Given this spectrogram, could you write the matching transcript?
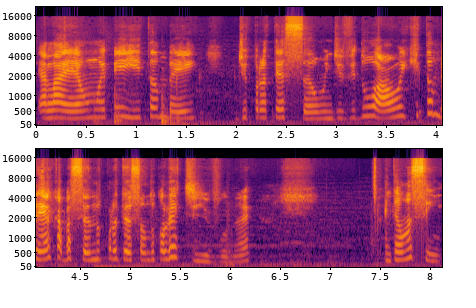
ela é um EPI também de proteção individual e que também acaba sendo proteção do coletivo, né? Então, assim,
